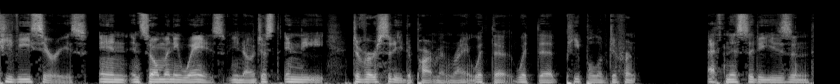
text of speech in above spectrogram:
TV series in in so many ways. You know, just in the diversity department, right? With the with the people of different ethnicities and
